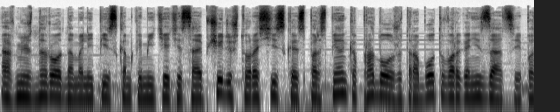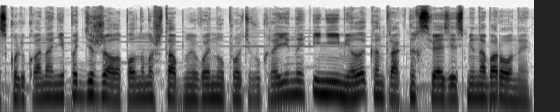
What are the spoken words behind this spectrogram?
а в Международном олимпийском комитете сообщили, что российская спортсменка продолжит работу в организации, поскольку она не поддержала полномасштабную войну против Украины и не имела контрактных связей с Минобороны.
